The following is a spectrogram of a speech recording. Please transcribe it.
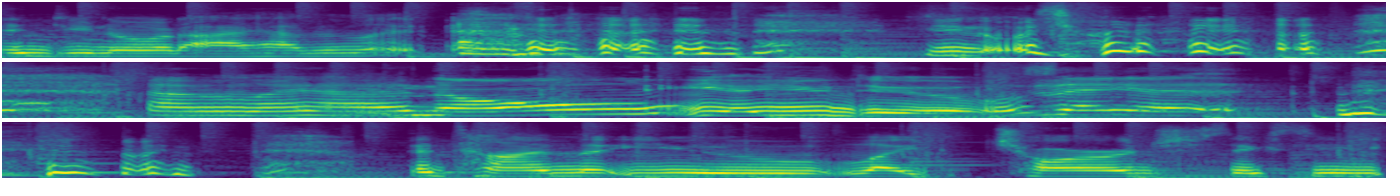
and do you know what I have in my head? do you know which one I have, have in my head? No. Yeah, you do. Say it. the time that you like charged 60,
